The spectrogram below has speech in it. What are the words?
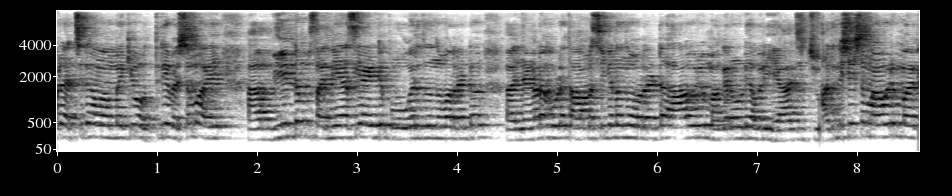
ഒരു അച്ഛനും അമ്മയ്ക്കും ഒത്തിരി വിഷമായി വീണ്ടും സന്യാസിയായിട്ട് പോകരുതെന്ന് പറഞ്ഞിട്ട് ഞങ്ങളുടെ കൂടെ താമസിക്കണം എന്ന് പറഞ്ഞിട്ട് ആ ഒരു മകനോട് അവർ യാചിച്ചു. അതിനുശേഷം ആ ഒരു മകൻ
